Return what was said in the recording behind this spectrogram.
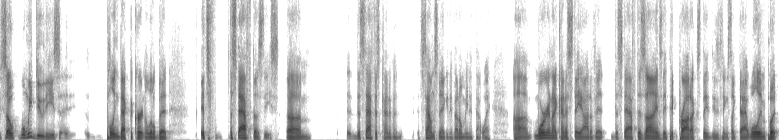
so when we do these, uh, pulling back the curtain a little bit, it's the staff does these. Um, the staff is kind of a. It sounds negative. I don't mean it that way. Um, Morgan and I kind of stay out of it. The staff designs, they pick products, they do things like that. We'll input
